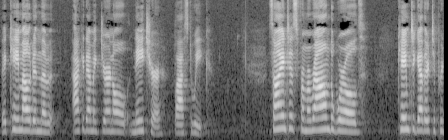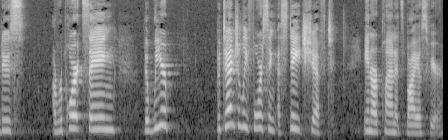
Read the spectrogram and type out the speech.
that came out in the academic journal Nature last week. Scientists from around the world came together to produce a report saying that we are potentially forcing a state shift in our planet's biosphere.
